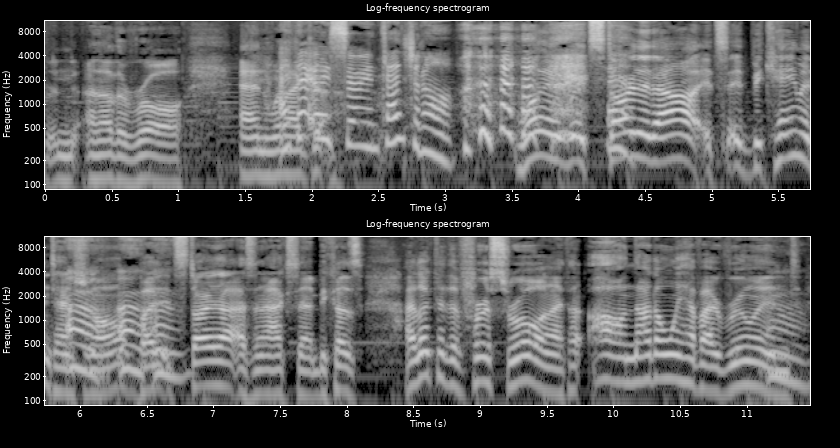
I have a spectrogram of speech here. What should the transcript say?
another roll. And when I I, thought got, it was so intentional. well, it, it started out. It's it became intentional, Uh, uh, but it started out as an accident because I looked at the first roll and I thought, oh, not only have I ruined Mm.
